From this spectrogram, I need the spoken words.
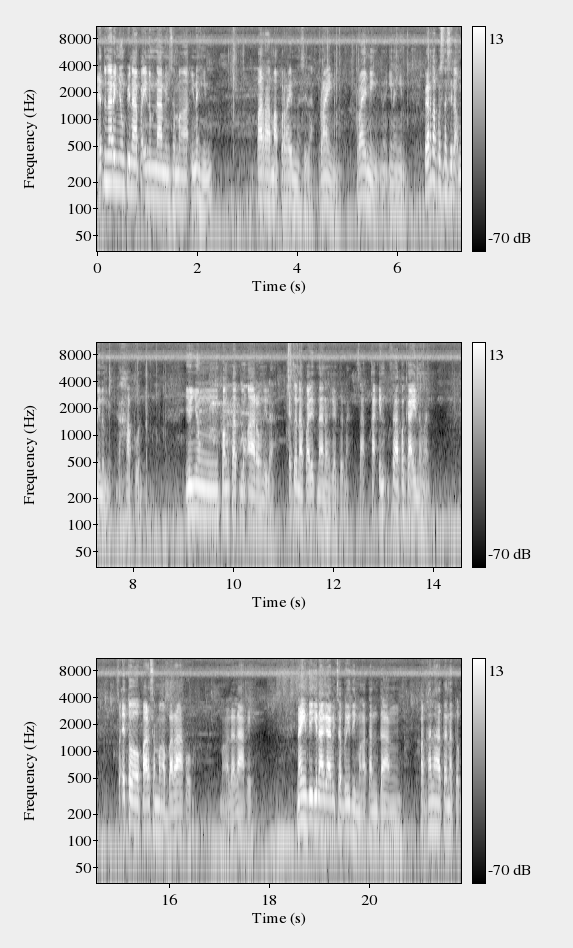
Ito na rin yung pinapainom namin sa mga inahin para ma-prime na sila. Prime. Priming ng inahin. Pero tapos na sila uminom eh, kahapon. Yun yung pang tatlong araw nila. Ito na, palit na ng ganito na. Sa, kain, sa pagkain naman. So ito, para sa mga barako, mga lalaki, na hindi ginagamit sa breeding, mga tandang pangkalahatan na to.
